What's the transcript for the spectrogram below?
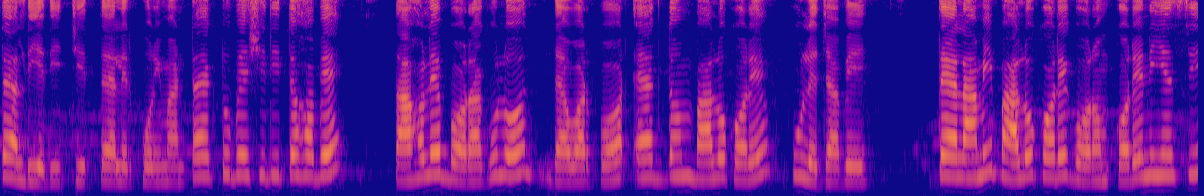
তেল দিয়ে দিচ্ছি। তেলের পরিমাণটা একটু বেশি দিতে হবে। তাহলে বড়াগুলো দেওয়ার পর একদম ভালো করে ফুলে যাবে। তেল আমি ভালো করে গরম করে নিয়েছি।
